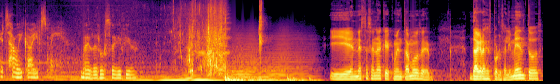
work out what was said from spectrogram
It's how he guides me. My little savior. Y en esta escena que comentamos, eh, da gracias por los alimentos,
